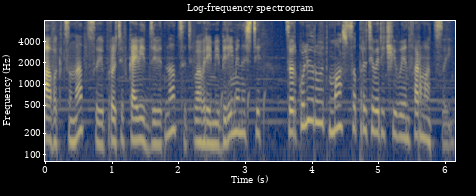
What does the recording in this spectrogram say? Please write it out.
О вакцинации против COVID-19 во время беременности циркулирует масса противоречивой информации.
